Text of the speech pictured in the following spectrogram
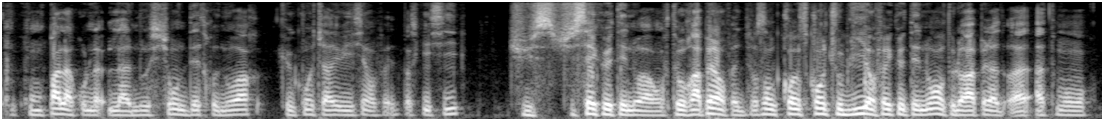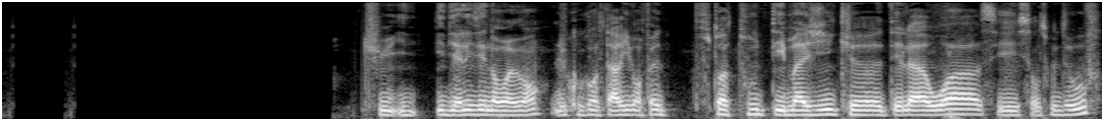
comprends pas la, la notion d'être noir que quand tu arrives ici en fait, parce qu'ici tu, tu sais que t'es noir, on te le rappelle en fait, de toute façon quand, quand tu oublies en fait que t'es noir, on te le rappelle à, à, tout moment. Tu idéalises énormément, du coup quand t'arrives en fait, toi tout est magique, euh, t'es là, waouh, c'est un truc de ouf.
